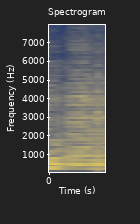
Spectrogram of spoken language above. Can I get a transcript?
Mm-hmm.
